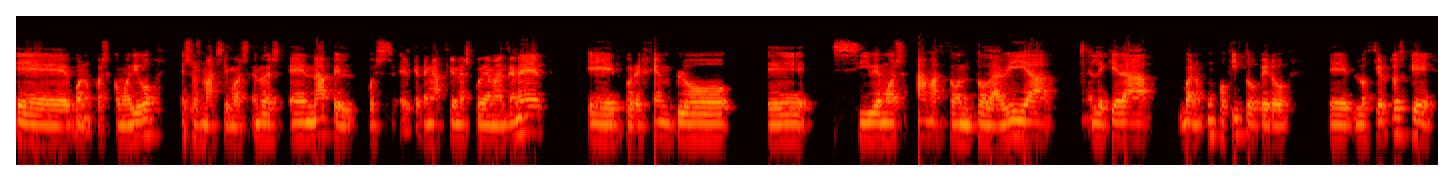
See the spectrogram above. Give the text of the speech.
Eh, bueno, pues como digo, esos máximos. Entonces, en Apple, pues el que tenga acciones puede mantener. por ejemplo, si vemos Amazon todavía le queda, bueno, un poquito, pero eh, lo cierto es que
